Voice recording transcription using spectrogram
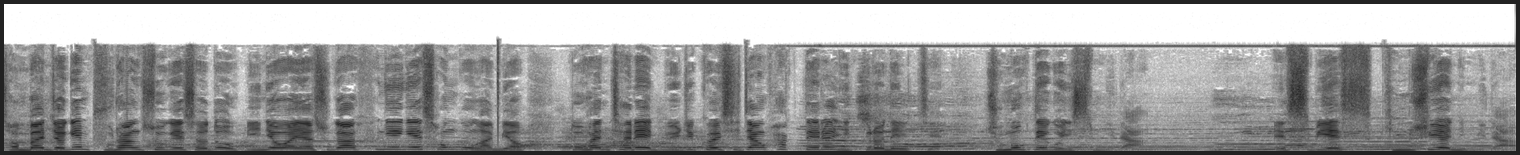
전반적인 불황 속에서도 미녀와 야수가 흥행에 성공하며 또 한 차례 뮤지컬 시장 확대를 이끌어낼지 주목되고 있습니다. SBS 김수현입니다.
